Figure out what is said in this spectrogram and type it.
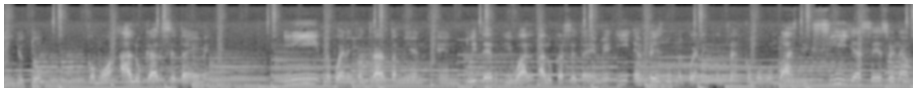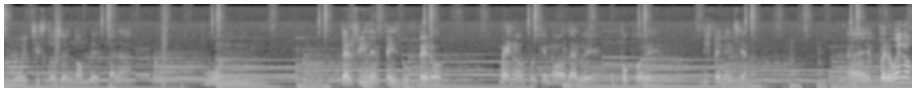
en YouTube como AlucarZM y me pueden encontrar también en Twitter igual AlucarZM y en Facebook me pueden encontrar como Bombastic. Sí, ya sé, suena muy chistoso el nombre para un perfil en Facebook, pero bueno, ¿por qué no darle un poco de diferencia, no? Eh, pero bueno,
